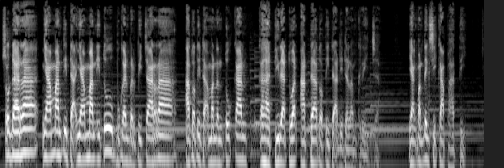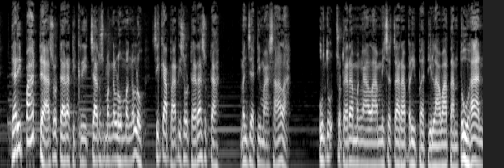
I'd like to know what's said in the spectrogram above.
Saudara nyaman tidak nyaman itu bukan berbicara atau tidak menentukan kehadiran Tuhan ada atau tidak di dalam gereja. Yang penting sikap hati. Daripada saudara di gereja terus mengeluh-mengeluh, sikap hati saudara sudah menjadi masalah untuk saudara mengalami secara pribadi lawatan Tuhan,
